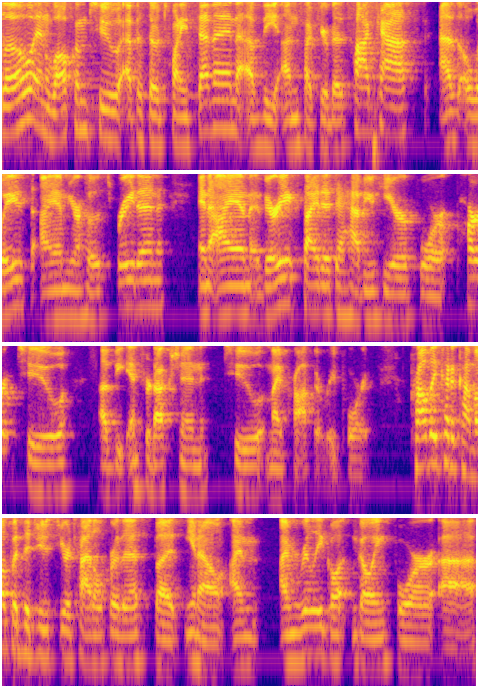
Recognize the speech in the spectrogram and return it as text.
Hello, and welcome to episode 27 of the Unfuck Your Biz podcast. As always, I am your host, Braden, and I am very excited to have you here for part two of the introduction to my profit report probably could have come up with the juicier title for this, but you know, I'm I'm really go- going for uh,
